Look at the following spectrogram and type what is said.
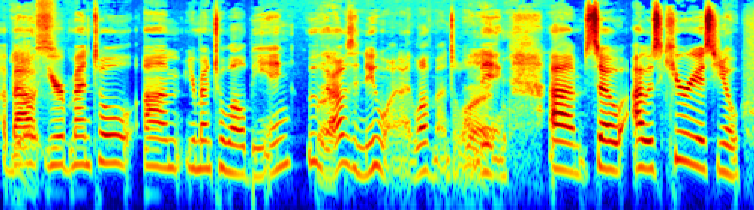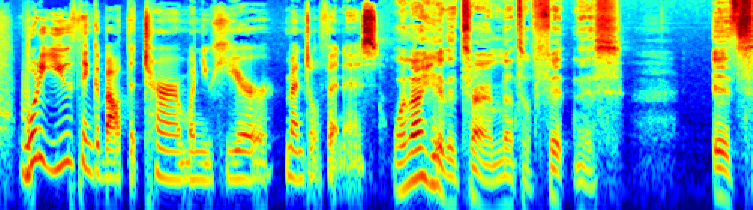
about yes. your mental um, your mental well being. Ooh, right. that was a new one. I love mental well being. Right. Um, so I was curious. You know, what do you think about the term when you hear mental fitness? When I hear the term mental fitness, it's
